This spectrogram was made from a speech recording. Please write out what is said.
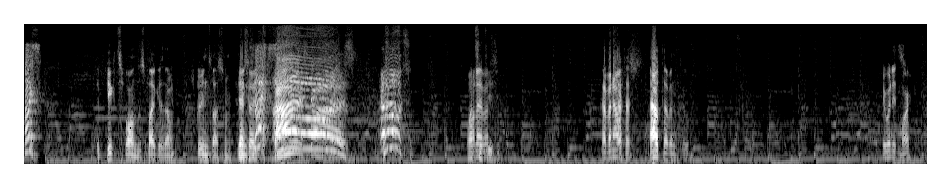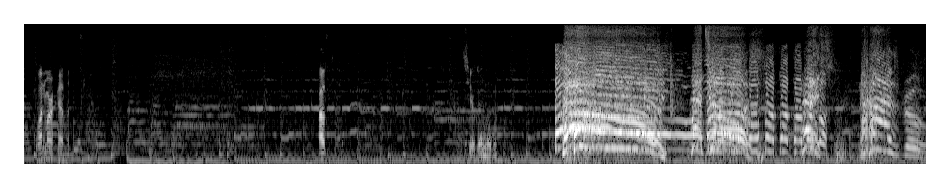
Nice! They picked spawn, the spike is down. Screen's last one. Yes, Pink. nice. Nice, guys! One One city. Seven out. Out, Evan, two. You win it. More? One more, Kevin. Out. Let's see your gun with him. Up, up, up, up, up, up. Nice, bro!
